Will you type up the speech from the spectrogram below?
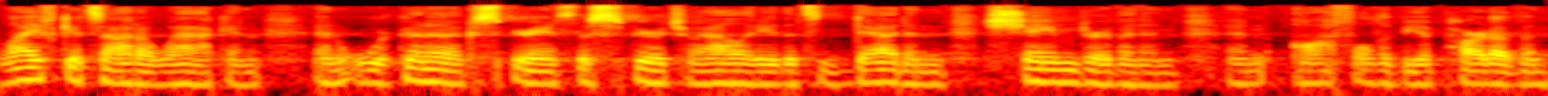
life gets out of whack and, and we're going to experience this spirituality that's dead and shame driven and, and awful to be a part of. And,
